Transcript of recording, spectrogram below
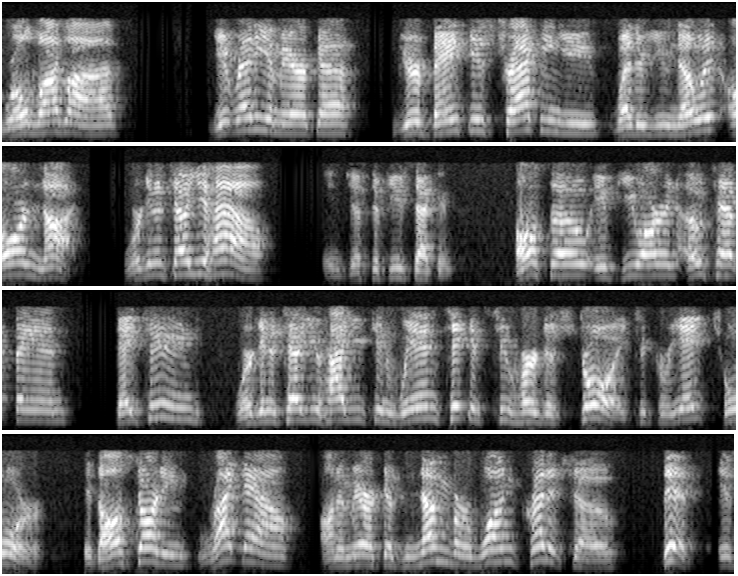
Worldwide Live, get ready, America. Your bank is tracking you, whether you know it or not. We're going to tell you how in just a few seconds. Also, if you are an OTEP fan, stay tuned. We're going to tell you how you can win tickets to her Destroy to Create tour. It's all starting right now on America's number one credit show. This is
